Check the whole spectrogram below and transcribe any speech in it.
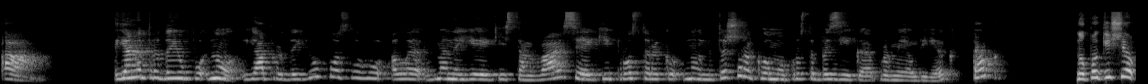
а, я не продаю, ну, я продаю послугу, але в мене є якийсь там Вася, який просто рекл... ну, не те, що рекламує, просто базікає про мій об'єкт, так? Ну, поки що,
